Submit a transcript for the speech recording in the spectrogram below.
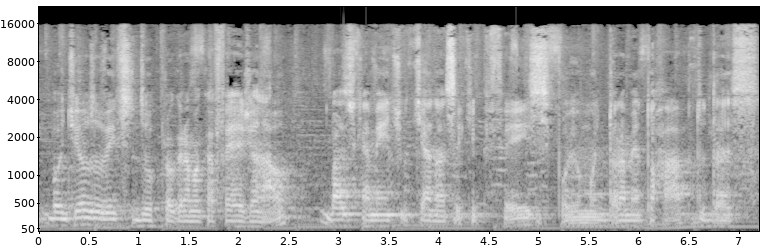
Bom dia aos ouvintes do programa Café Regional. Basicamente, o que a nossa equipe fez foi um monitoramento rápido das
